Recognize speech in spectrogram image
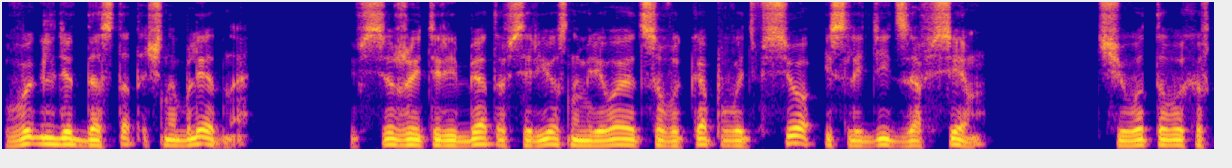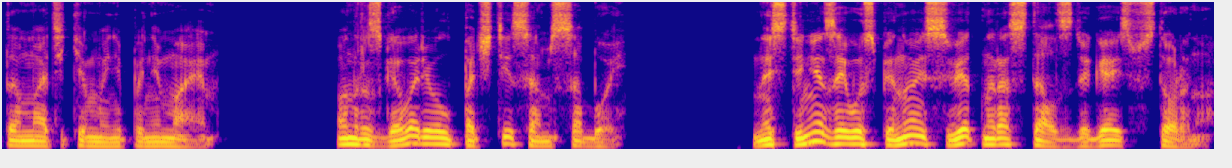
выглядит достаточно бледно. И все же эти ребята всерьез намереваются выкапывать все и следить за всем. Чего-то в их автоматике мы не понимаем». Он разговаривал почти сам с собой. На стене за его спиной свет нарастал, сдвигаясь в сторону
